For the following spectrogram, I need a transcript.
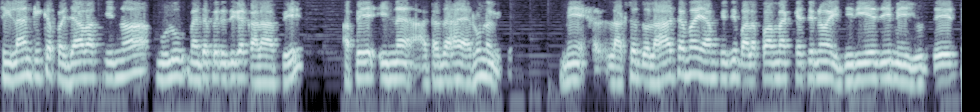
ශ්‍රී ලාංකික ප්‍රජාවක් ඉන්නවා මුළු මැද පෙරදිග කලාපේ අපේ ඉන්න අටදහ ඇරුණ විට මේ ලක්ෂ දොලාටම යම් කිසි බලපාමක් ඇතිනවා ඉදිරියේදී මේ යුද්ධයට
